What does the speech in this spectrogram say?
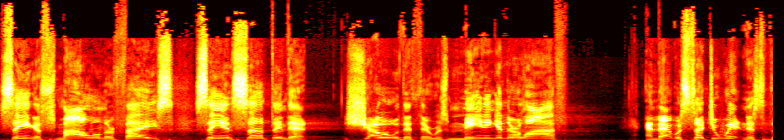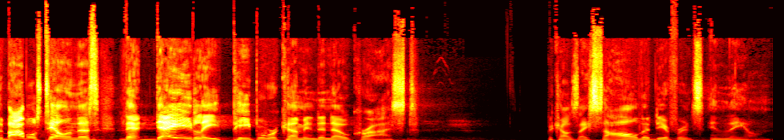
seeing a smile on their face, seeing something that showed that there was meaning in their life. And that was such a witness that the Bible is telling us that daily people were coming to know Christ because they saw the difference in them.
